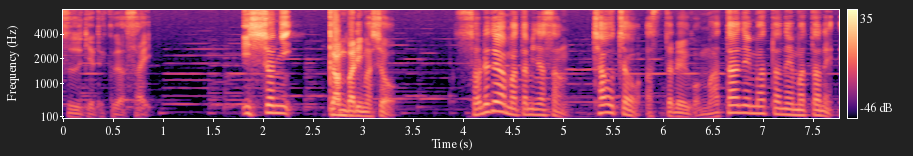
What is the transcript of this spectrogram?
続けてください。一緒に頑張りましょう。それではまた皆さん。 Chao chao hasta luego。またねまたねまたね。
